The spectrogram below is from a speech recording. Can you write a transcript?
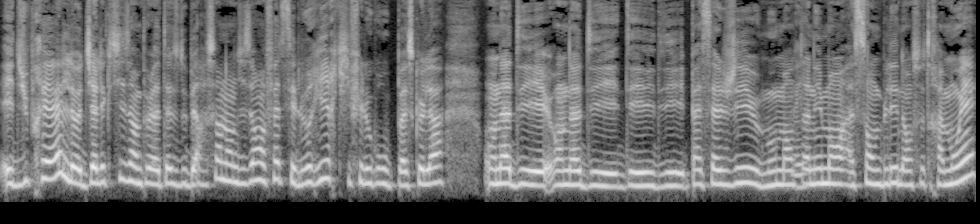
Et Dupréel dialectise un peu la thèse de Bergson en disant en fait c'est le rire qui fait le groupe parce que là on a des on a des, des, des passagers momentanément assemblés dans ce tramway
